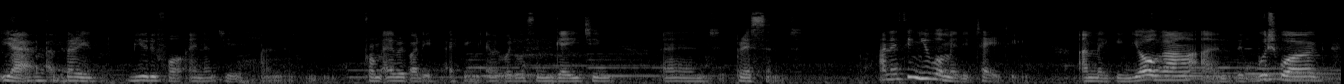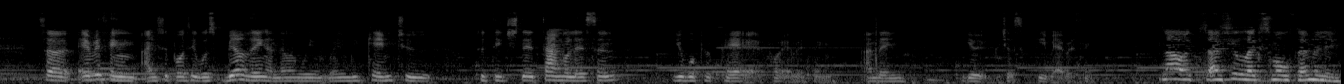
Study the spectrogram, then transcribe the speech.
yeah, a very beautiful energy. And from everybody. I think everybody was engaging and present. And I think you were meditating and making yoga and the bushwork. So everything, I suppose, it was building. And then when we, when we came to, to teach the tango lesson, you were prepared for everything. And then you just give everything. Now I feel like small family.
